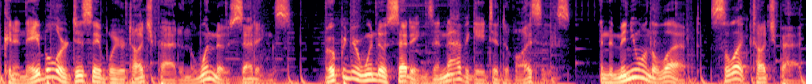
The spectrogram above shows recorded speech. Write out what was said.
can enable or disable your touchpad in the Windows settings. Open your Windows settings and navigate to devices. In the menu on the left, select touchpad.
